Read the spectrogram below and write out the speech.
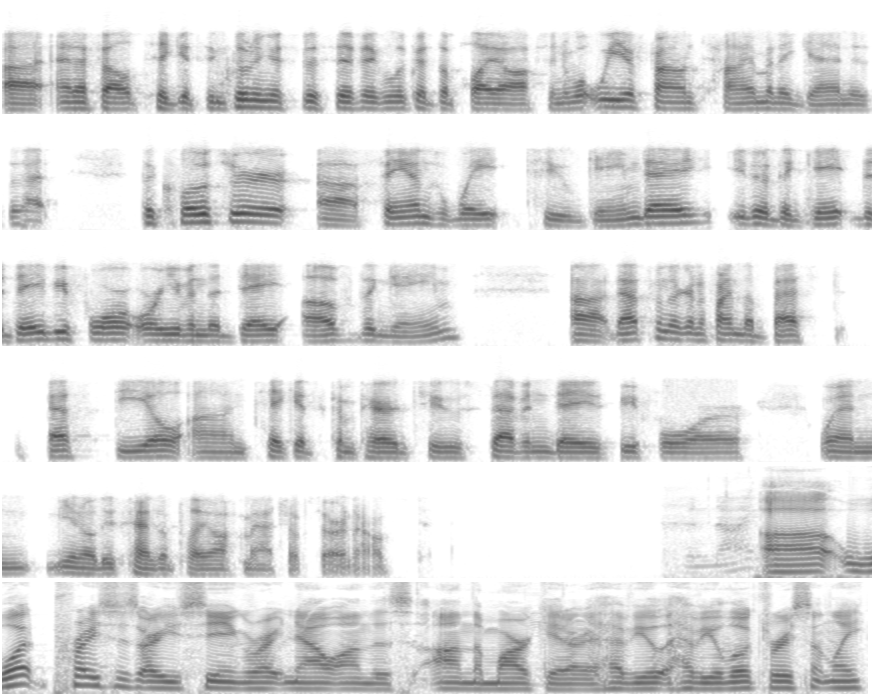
uh, NFL tickets, including a specific look at the playoffs. And what we have found time and again is that the closer uh, fans wait to game day, either the game the day before or even the day of the game, uh, that's when they're going to find the best best deal on tickets compared to seven days before when you know these kinds of playoff matchups are announced. Uh, what prices are you seeing right now on this on the market? Have you have you looked recently?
